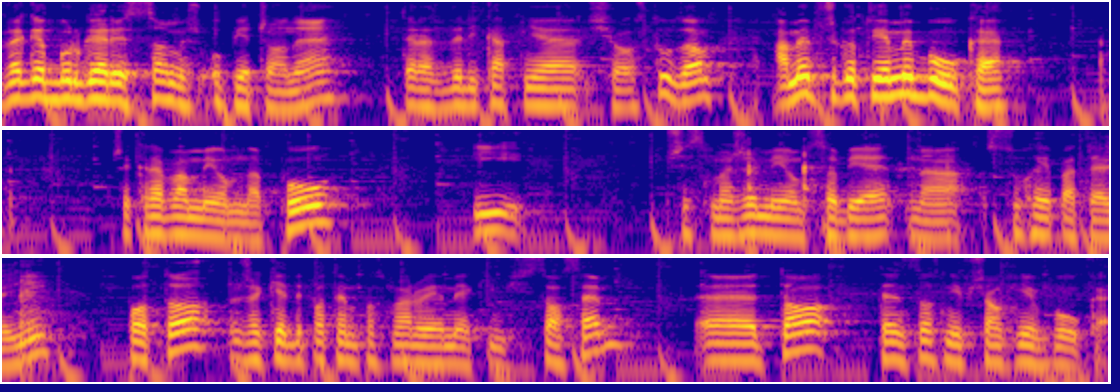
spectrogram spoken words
Wege burgery są już upieczone. Teraz delikatnie się ostudzą, a my przygotujemy bułkę. Przekrawamy ją na pół i przysmażymy ją sobie na suchej patelni po to, że kiedy potem posmarujemy jakimś sosem, to ten sos nie wsiąknie w bułkę.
